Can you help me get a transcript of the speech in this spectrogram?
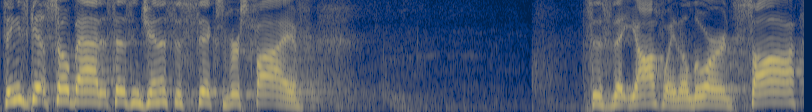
Things get so bad, it says in Genesis 6, verse 5 says that Yahweh, the Lord, saw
